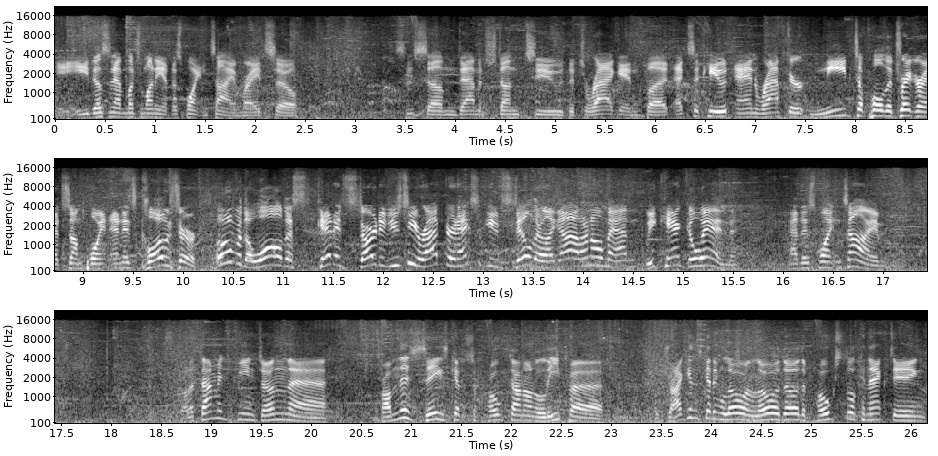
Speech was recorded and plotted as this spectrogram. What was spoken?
he he doesn't have much money at this point in time, right? So See some damage done to the Dragon, but Execute and Raptor need to pull the trigger at some point, and it's Clozer over the wall to get it started. You see Raptor and Execute still, they're like, ah, I don't know, man, we can't go in at this point in time. A lot of damage being done there. From this, Ziggs gets a poke down on Leaper. The Dragon's getting lower and lower though, the poke's still connecting.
